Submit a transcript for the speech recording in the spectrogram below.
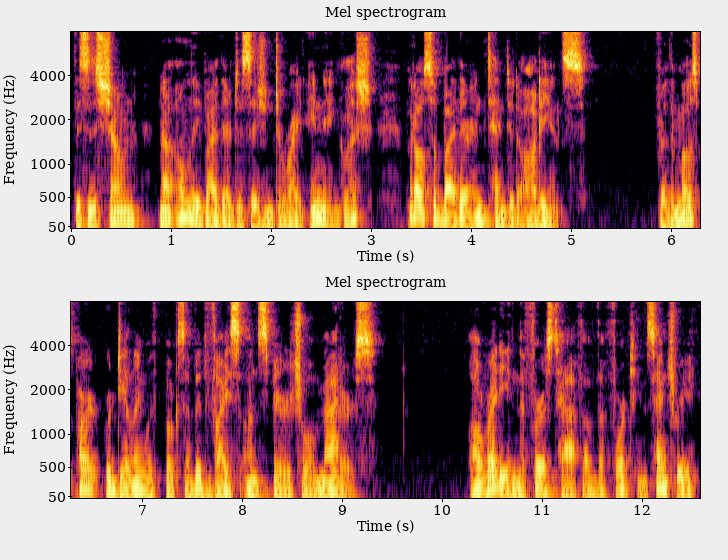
This is shown not only by their decision to write in English, but also by their intended audience. For the most part, we're dealing with books of advice on spiritual matters. Already in the first half of the 14th century,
